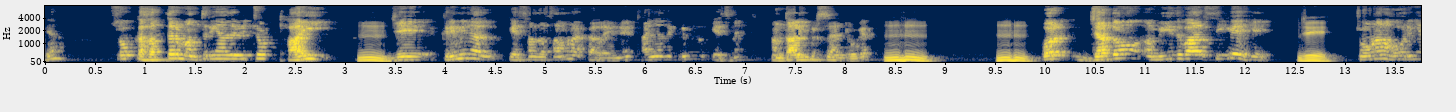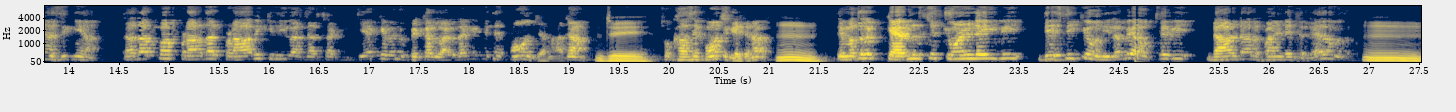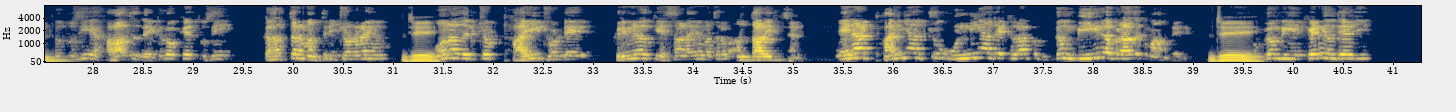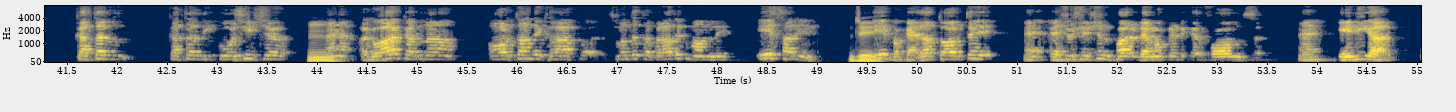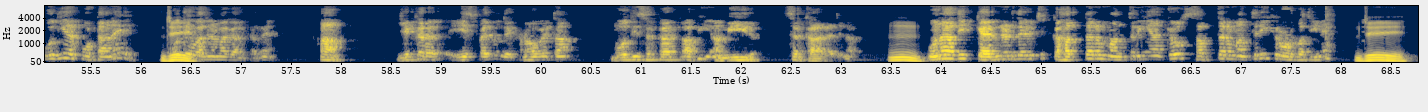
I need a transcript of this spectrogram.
ਸੋ 71 ਮੰਤਰੀਆਂ ਦੇ ਵਿੱਚੋਂ 28 ਹੂੰ। ਜੇ ਕ੍ਰਿਮੀਨਲ ਕੇਸਾਂ ਦਾ ਸਾਹਮਣਾ ਕਰ ਰਹੇ ਨੇ 28 ਦੇ ਕ੍ਰਿਮੀਨਲ ਕੇਸ ਨੇ 39% ਹੋ ਗਏ ਹੂੰ ਹੂੰ ਹੂੰ ਹੂੰ। ਔਰ ਜਦੋਂ ਉਮੀਦਵਾਰ ਸੀਗੇ ਇਹ ਜੀ। ਚੋਣਾਂ ਹੋ ਰਹੀਆਂ ਸੀਗੀਆਂ ਤਦ ਆਪਾਂ ਪੜਾਅ ਦਰ ਪੜਾਅ ਵੀ ਕਿੰਨੀ ਵਾਰ ਚਰਚਾ ਕੀਤੀ ਹੈ ਕਿ ਮੈਨੂੰ ਫਿਕਰ ਲੱਗਦਾ ਕਿ ਕਿਤੇ ਪਹੁੰਚ ਜਾਣਾ ਜਾਣ ਜੀ। ਸੋ ਖਾਸੇ ਪਹੁੰਚ ਗਏ ਜਨਾਬ। ਹੂੰ। ਤੇ ਮਤਲਬ ਕੈਬਨਿਟ 'ਚ ਚੁਣਨ ਲਈ ਵੀ ਦੇਸੀ ਘਿਓ ਨਹੀਂ ਲੱਭਿਆ ਉੱਥੇ ਵੀ ਡਾਲਡਾ ਰਿਫਾਈਨਡ ਚੱਲਿਆ ਦਾ ਮਤਲਬ। ਸੋ ਹੂੰ ਤੁਸੀਂ ਇਹ ਹਾਲਤ ਦੇਖ ਲਓ ਕਿ ਤੁਸੀਂ 71 ਮੰਤਰੀ ਚੁਣ ਰਹੇ ਹੋ। ਜੀ। ਉਹਨਾਂ ਦੇ ਵਿੱਚੋਂ 28 ਤੁਹਾਡੇ ਕ੍ਰਿਮੀਨਲ ਕੇਸਾਂ ਵਾਲੇ ਮਤਲਬ 39% ਇਹਨਾਂ 28 ਚੋਂ 19 ਦੇ ਖਿਲਾਫ ਗੰਭੀਰ ਅਪਰਾਧਿਕ ਮਾਮਲੇ ਨੇ। ਜੀ। ਗੰਭੀਰ ਕਿਹੜੇ ਹੁੰਦੇ ਆ ਜੀ? ਕਤਲ ਕਤਲ ਦੀ ਕੋਸ਼ਿਸ਼ ਅਗਵਾ ਕਰਨਾ ਔਰਤਾਂ ਦੇ ਖਿਲਾਫ ਸੰਬੰਧਿਤ ਅਪਰਾਧਿਕ ਮਾਮਲੇ ਇਹ ਸਾਰੇ ਨੇ। ਜੀ। ਇਹ ਬਕਾਇਦਾ ਤੌਰ ਤੇ association for democratic reforms ADR ਉਹਦੀਆਂ ਰਿਪੋਰਟਾਂ ਨੇ ਉਹਦੇ ਬਾਰੇ ਮੈਂ ਗੱਲ ਕਰ ਰਿਹਾ। ਹਾਂ ਜੇਕਰ ਇਸ ਪਹਿਲੂ ਦੇਖਣਾ ਹੋਵੇ ਤਾਂ ਮੋਦੀ ਸਰਕਾਰ ਕਾਫੀ ਅਮੀਰ ਸਰਕਾਰ ਹੈ ਜਨਾਬ। ਹੂੰ। ਉਹਨਾਂ ਦੀ ਕੈਬਨਿਟ ਦੇ ਵਿੱਚ 71 ਮੰਤਰੀਆਂ ਚੋਂ 70 ਮੰਤਰੀ ਕਰੋੜਪਤੀ ਨੇ। ਜੀ।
